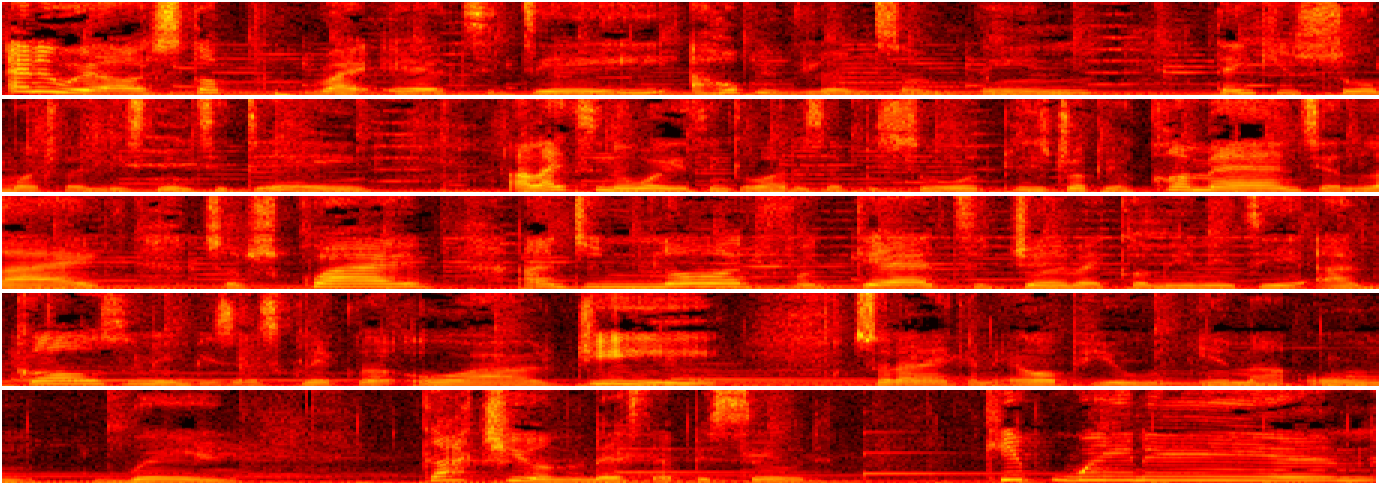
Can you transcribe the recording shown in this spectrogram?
Anyway, I'll stop right here today. I hope you've learned something. Thank you so much for listening today. I'd like to know what you think about this episode. Please drop your comments, your like, subscribe, and do not forget to join my community at Girls Women Business girlswomenbusinessclick.org so that I can help you in my own way. Catch you on the next episode. Keep winning!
